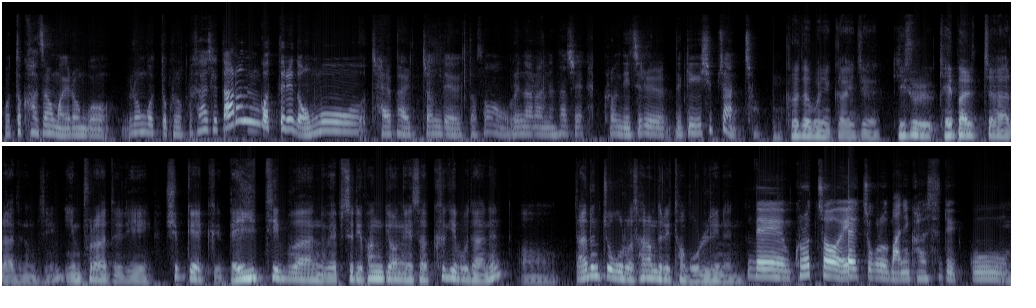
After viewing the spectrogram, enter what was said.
어떡하죠? 막 이런 거 이런 것도 그렇고 사실 다른 것들이 너무 잘 발전되어 있어서 우리나라는 사실 그런 needs를 느끼기 쉽지 않죠. 그러다 보니까 이제 기술 개발자라든지 인프라들이 쉽게 그 네이티브한 웹3 환경에서 크기보다는 어, 다른 쪽으로 사람들이 더 몰리는 네, 그렇죠. AI 쪽으로 많이 갈 수도 있고. 음.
